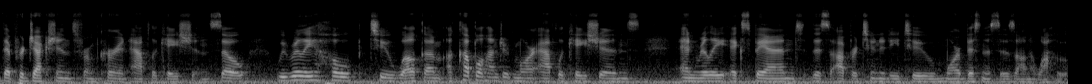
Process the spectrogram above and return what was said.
the projections from current applications. So we really hope to welcome a couple hundred more applications and really expand this opportunity to more businesses on Oahu.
